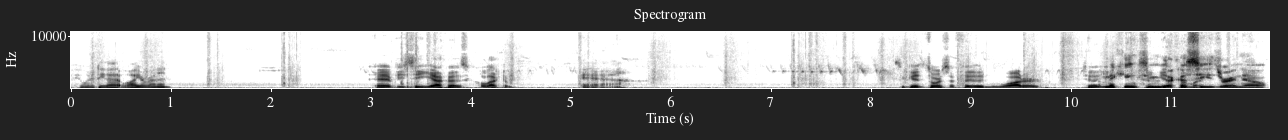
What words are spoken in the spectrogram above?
If you want to do that while you're running. If you see yuccas, collect them. Yeah. It's a good source of food and water. Till you I'm making some yucca somewhere. seeds right now.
